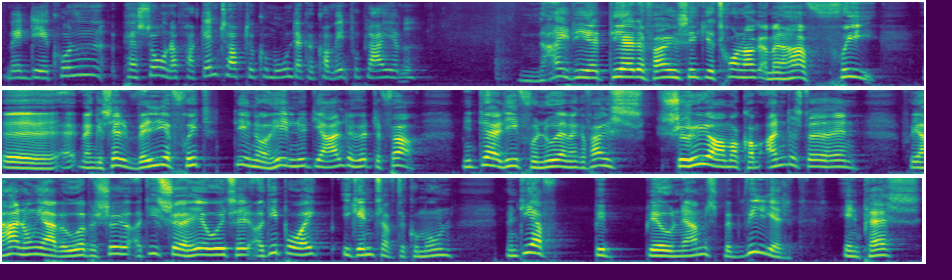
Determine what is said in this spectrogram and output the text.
Men det er kun personer fra Gentofte Kommune, der kan komme ind på plejehjemmet? Nej, det er, det er det faktisk ikke. Jeg tror nok, at man har fri, øh, at man kan selv vælge frit. Det er noget helt nyt, jeg har aldrig hørt det før. Men det har jeg lige fundet ud af, at man kan faktisk søge om at komme andre steder hen. For jeg har nogen, jeg har været ude at besøge, og de søger herude til, og de bor ikke i Gentofte Kommune. Men de har blevet nærmest bevilget en plads,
